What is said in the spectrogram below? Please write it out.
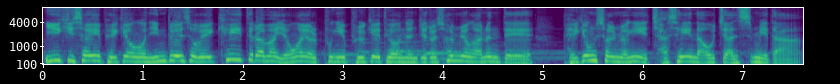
이 기사의 배경은 인도에서 왜 K 드라마 영화 열풍이 불게 되었는지를 설명하는데 배경 설명이 자세히 나오지 않습니다.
